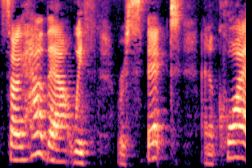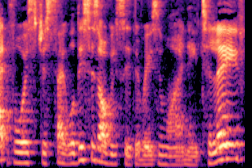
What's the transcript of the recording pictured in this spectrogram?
So, how about with respect and a quiet voice, just say, Well, this is obviously the reason why I need to leave.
